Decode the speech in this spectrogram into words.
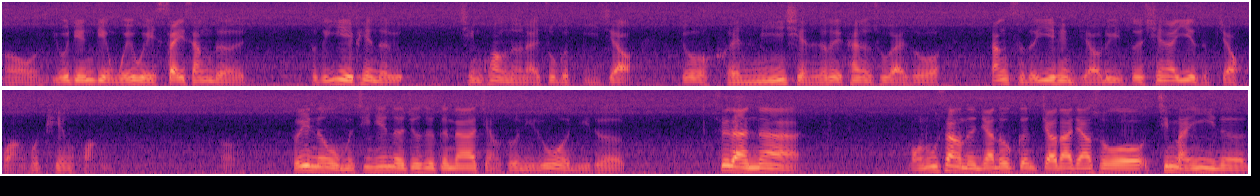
哦，有点点微微晒伤的这个叶片的情况呢，来做个比较，就很明显的就可以看得出来说，当时的叶片比较绿，这现在叶子比较黄或偏黄，哦，所以呢，我们今天呢就是跟大家讲说，你如果你的虽然呢，网络上人家都跟教大家说金满意呢，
